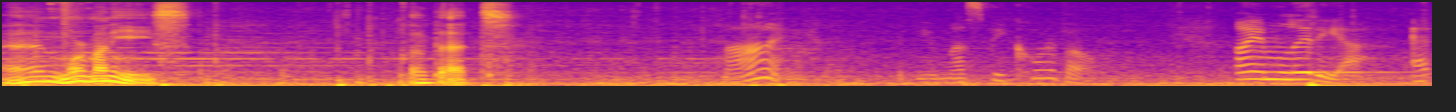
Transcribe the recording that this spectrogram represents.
And more monies. Love that. My, you must be Corvo. I am Lydia, at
